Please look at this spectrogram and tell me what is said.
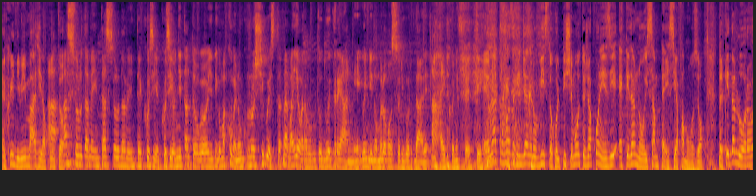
Quindi mi immagino Ah, appunto. assolutamente, assolutamente, è così, è così. Ogni tanto io dico, ma come non conosci questo? Beh, ma io avrò avuto 2-3 anni, quindi non me lo posso ricordare. Ah, ecco, in effetti. E un'altra cosa che in genere ho visto colpisce molto i giapponesi è che da noi Sanpei sia famoso. Perché da loro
